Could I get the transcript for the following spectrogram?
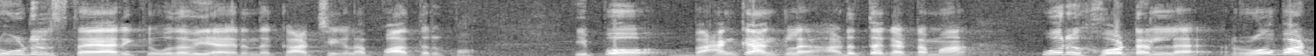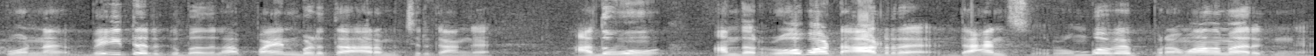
நூடுல்ஸ் தயாரிக்க உதவியாக இருந்த காட்சிகளை பார்த்துருக்கோம். இப்போது பேங்காங்கில் அடுத்த கட்டமாக ஒரு ஹோட்டலில் ரோபாட் ஒன்றை வெயிட்டருக்கு பதிலாக பயன்படுத்த ஆரம்பிச்சிருக்காங்க. அதுவும் அந்த ரோபாட் ஆடுற டான்ஸ் ரொம்பவே பிரமாதமாக இருக்குங்க.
